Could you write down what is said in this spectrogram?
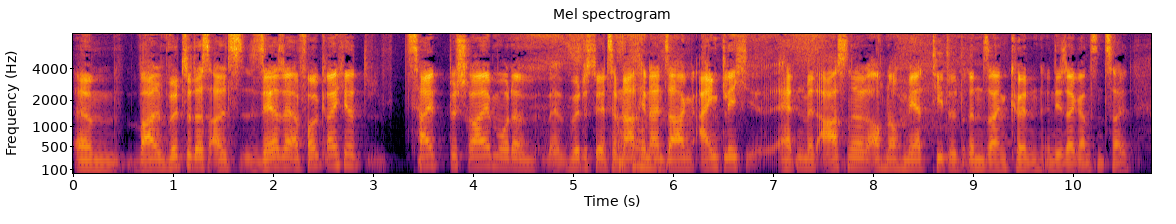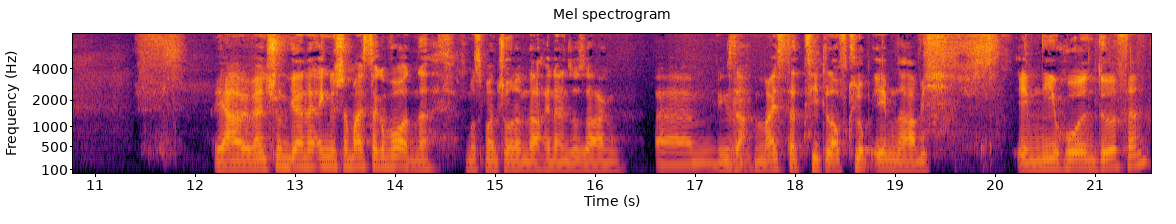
Ähm, war, würdest du das als sehr, sehr erfolgreiche Zeit beschreiben oder würdest du jetzt im Nachhinein sagen, eigentlich hätten mit Arsenal auch noch mehr Titel drin sein können in dieser ganzen Zeit? Ja, wir wären schon gerne englischer Meister geworden, ne? muss man schon im Nachhinein so sagen. Ähm, wie gesagt, einen Meistertitel auf Clubebene habe ich eben nie holen dürfen.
